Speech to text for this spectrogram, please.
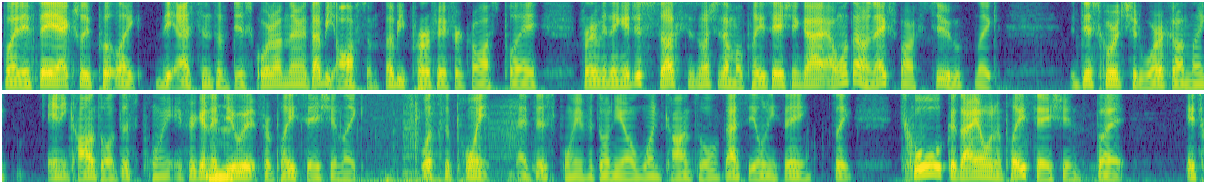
But if they actually put like the essence of Discord on there, that'd be awesome. That'd be perfect for crossplay, for everything. It just sucks as much as I'm a PlayStation guy. I want that on Xbox too. Like Discord should work on like any console at this point. If you're gonna mm-hmm. do it for PlayStation, like what's the point at this point if it's only on one console? That's the only thing. It's like it's cool because I own a PlayStation, but it's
